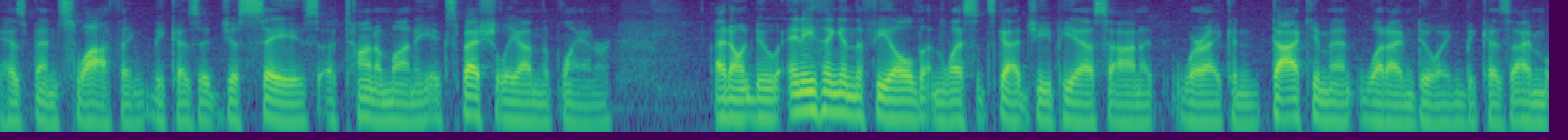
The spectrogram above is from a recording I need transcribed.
has been swathing because it just saves a ton of money, especially on the planter. I don't do anything in the field unless it's got GPS on it where I can document what I'm doing because I'm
